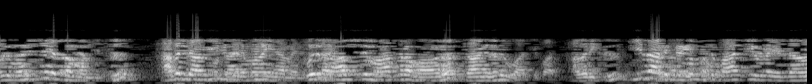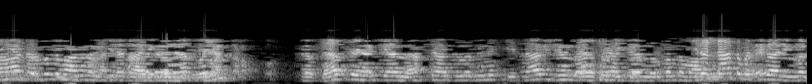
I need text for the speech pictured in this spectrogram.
ഒരു മനുഷ്യനെ സംബന്ധിച്ച് നാം ഒരു പ്രാവശ്യം മാത്രമാണ് കാണികൾ വാജിബാത്ത്. അവർക്ക് ഇതാണ് കഴിഞ്ഞിട്ട് ബാക്കിയുള്ള എല്ലാ കാര്യങ്ങളും നേർച്ചയാക്കിയാൽ നേർച്ചയാക്കുന്നതിന് എല്ലാ വിഷയവും നേർച്ചയാക്കിയാൽ നിർബന്ധമാണ് ഇതല്ലാത്ത മറ്റു കാര്യങ്ങൾ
